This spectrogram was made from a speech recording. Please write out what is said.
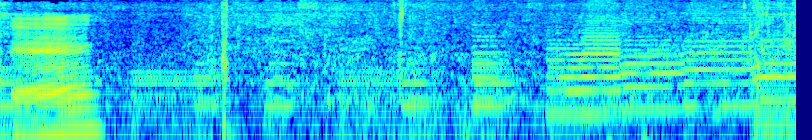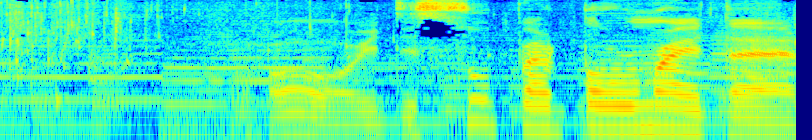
Okay. Oh, it is super Tow Mater.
